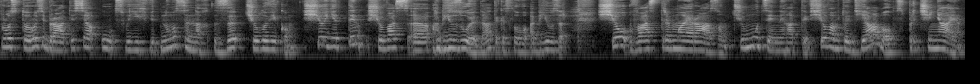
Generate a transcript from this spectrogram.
просто розібратися у своїх відносинах з чоловіком. Що є тим, що вас е, аб'юзує, да, таке слово аб'юзер, що вас тримає разом. Чому цей негатив? Що вам той дьявол спричиняє?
